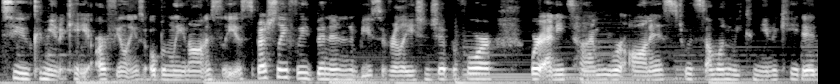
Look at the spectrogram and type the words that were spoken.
to communicate our feelings openly and honestly, especially if we've been in an abusive relationship before, where anytime we were honest with someone, we communicated,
